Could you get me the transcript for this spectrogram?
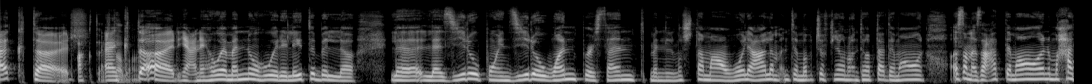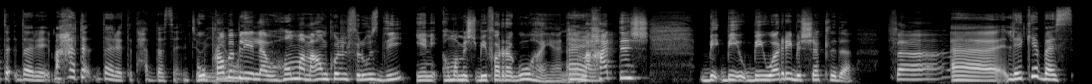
أكتر أكتر طبعاً. أكتر يعني هو منه هو relatable ل ل 0.01% من المجتمع وهول عالم أنت ما بتشوف فيهم وأنت ما بتعدي معهم أصلا إذا قعدت معهم ما حتقدري ما حتقدري تتحدثي أنت وياهم. و probably لو هم معاهم كل الفلوس دي يعني هم مش بيفرجوها يعني إيه. ما حدش بي بي بيوري بالشكل ده ف آه ليكي بس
